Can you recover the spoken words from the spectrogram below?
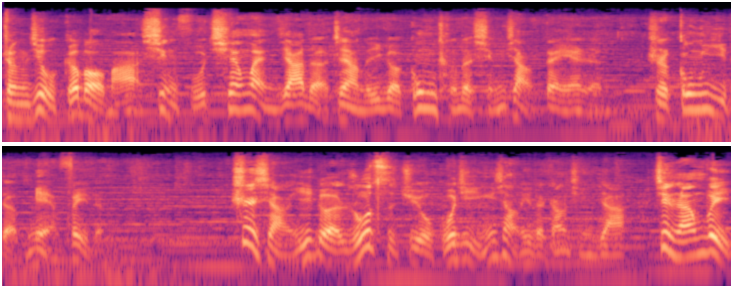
拯救格宝麻幸福千万家的这样的一个工程的形象代言人，是公益的、免费的。试想，一个如此具有国际影响力的钢琴家，竟然为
